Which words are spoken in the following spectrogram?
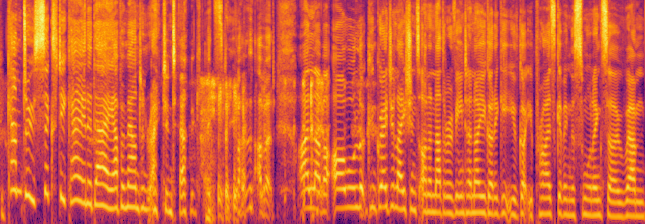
Come do 60k in a day up a mountain range in town again, Steve. I love it. I love it. Oh, well, look, congratulations on another event. I know you got to get, you've got your prize giving this morning. So, um,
